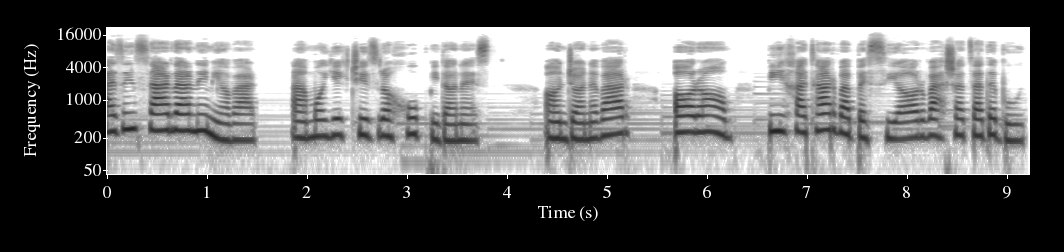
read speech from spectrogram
از این سر در نمی آورد اما یک چیز را خوب می دانست. آن جانور آرام، بی خطر و بسیار وحشت زده بود.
